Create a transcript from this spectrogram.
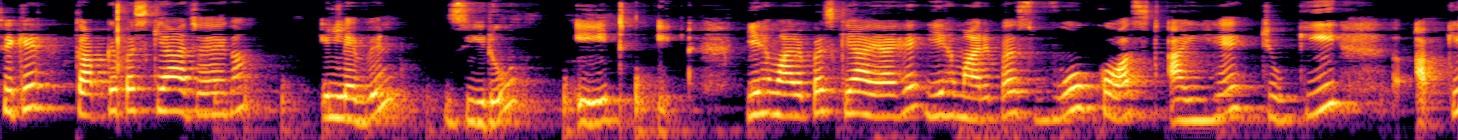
ठीक है? तो आपके पास क्या आ जाएगा? Eleven zero eight eight. ये हमारे पास क्या आया है? ये हमारे पास वो कॉस्ट आई है जो कि आपके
